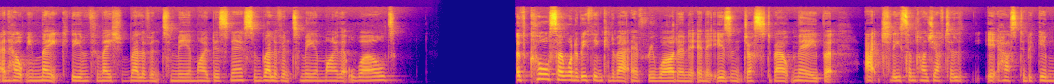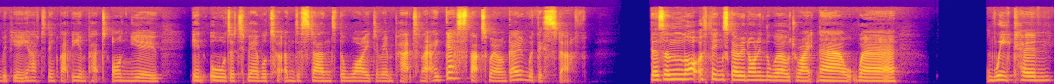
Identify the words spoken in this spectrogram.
and help me make the information relevant to me and my business and relevant to me and my little world. Of course, I want to be thinking about everyone and, and it isn't just about me, but actually, sometimes you have to, it has to begin with you. You have to think about the impact on you in order to be able to understand the wider impact. And I, guess that's where I'm going with this stuff there's a lot of things going on in the world right now where we can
